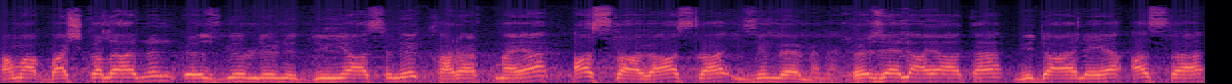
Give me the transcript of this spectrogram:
ama başkalarının özgürlüğünü, dünyasını karartmaya asla ve asla izin vermemek. Özel hayata müdahaleye asla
